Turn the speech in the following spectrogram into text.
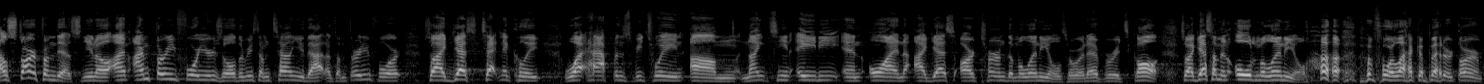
I'll start from this. You know, I'm, I'm 34 years old. The reason I'm telling you that is I'm 34. So I guess technically what happens between um, 1980 and on, I guess, are termed the millennials or whatever it's called. So I guess I'm an old millennial, for lack of better term.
